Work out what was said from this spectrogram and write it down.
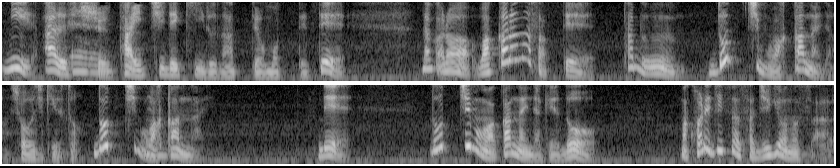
にある種対峙できるなって思っててだから分からなさって多分どっちも分かんないんだよ正直言うとどっちも分かんない。でどっちも分かんないんだけどまあ、これ実はさ、授業のさ、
